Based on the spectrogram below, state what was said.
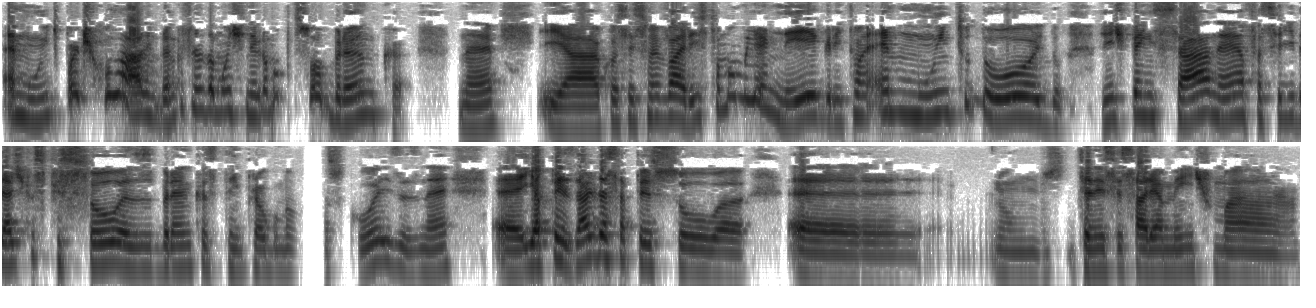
É muito particular. Lembrando que a Fernanda Montenegro é uma pessoa branca, né? E a Conceição Evaristo é uma mulher negra, então é muito doido a gente pensar, né, a facilidade que as pessoas brancas têm para algumas coisas, né? É, e apesar dessa pessoa é, não ter necessariamente uma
